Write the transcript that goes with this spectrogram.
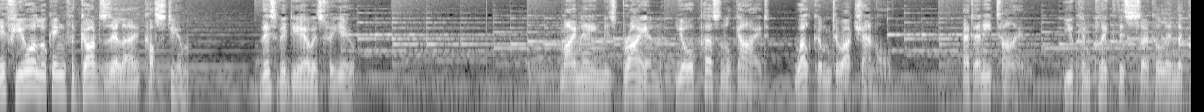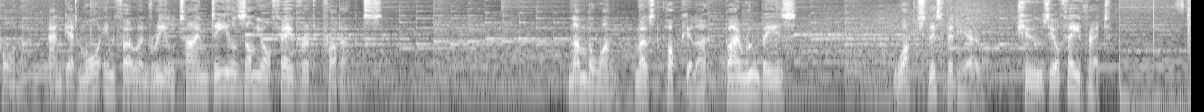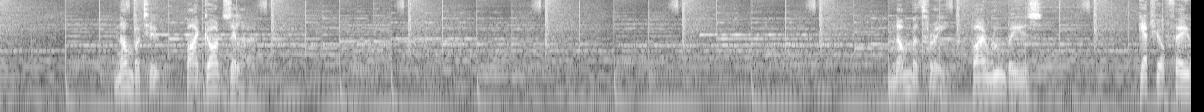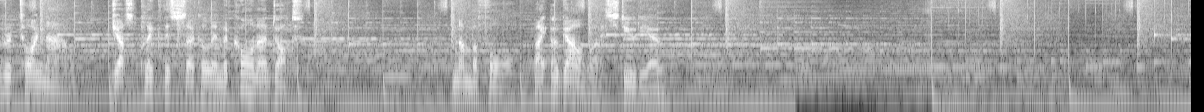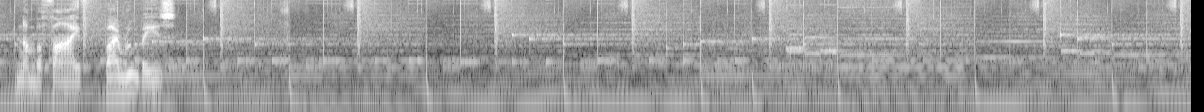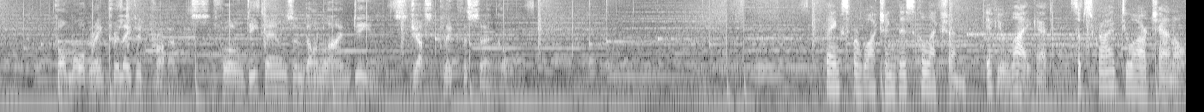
If you're looking for Godzilla costume, this video is for you. My name is Brian, your personal guide. Welcome to our channel. At any time, you can click this circle in the corner and get more info and real-time deals on your favorite products. Number 1, Most Popular, by Rubies. Watch this video. Choose your favorite. Number 2, by Godzilla. Number 3, by Rubies. Get your favorite toy now. Just click this circle in the corner dot. Number 4, by Ogawa Studio. Number 5, by Rubies. For more great related products, full details and online deals just click the circle. Thanks for watching this collection. If you like it, subscribe to our channel.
